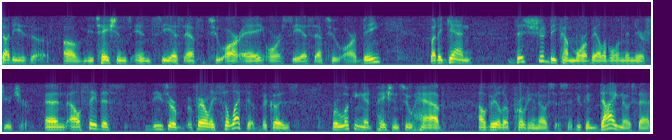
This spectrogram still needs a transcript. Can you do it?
studies of, of mutations in CSF2RA or CSF2RB. But again, this should become more available in the near future. And I'll say this these are fairly selective because we're looking at patients who have alveolar proteinosis. You can diagnose that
